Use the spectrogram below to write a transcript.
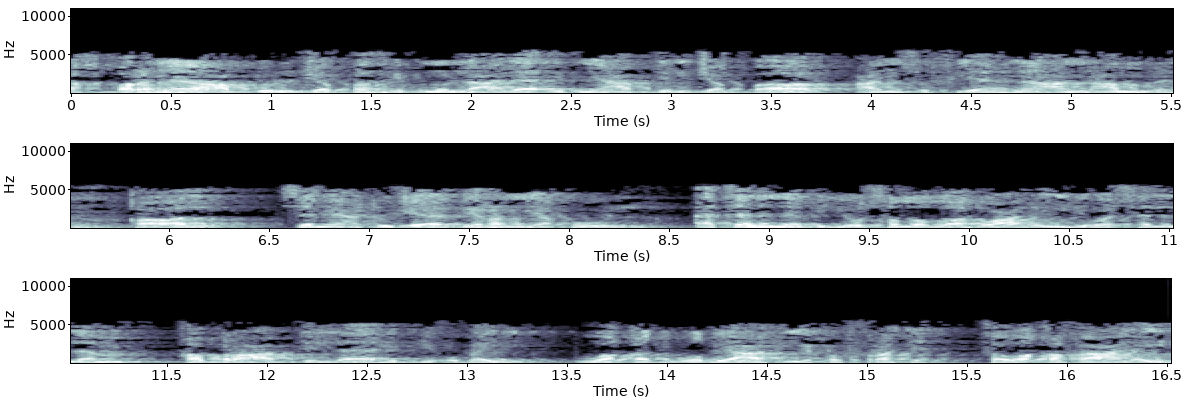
أخبرنا عبد الجبار بن العلاء بن عبد الجبار عن سفيان عن عمرو قال سمعت جابرا يقول أتى النبي صلى الله عليه وسلم قبر عبد الله بن أبي وقد وضع في حفرته فوقف عليه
